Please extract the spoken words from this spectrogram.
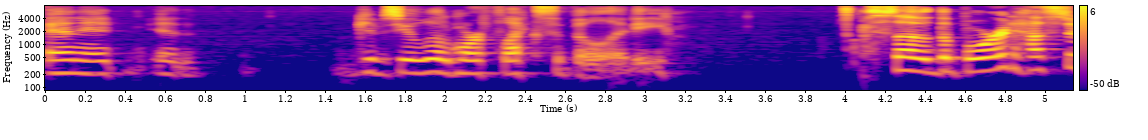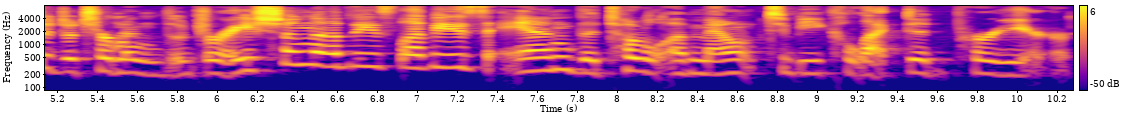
and it, it gives you a little more flexibility. So the board has to determine the duration of these levies and the total amount to be collected per year.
